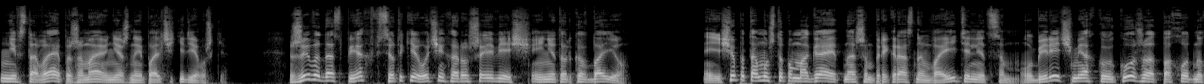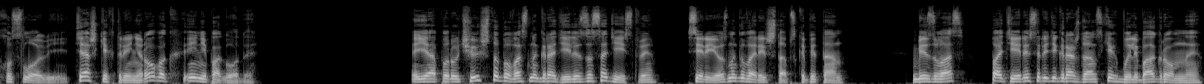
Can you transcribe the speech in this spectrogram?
Не вставая, пожимаю нежные пальчики девушки. Живо доспех все-таки очень хорошая вещь, и не только в бою. Еще потому, что помогает нашим прекрасным воительницам уберечь мягкую кожу от походных условий, тяжких тренировок и непогоды. «Я поручусь, чтобы вас наградили за содействие», — серьезно говорит штабс-капитан. «Без вас потери среди гражданских были бы огромные».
